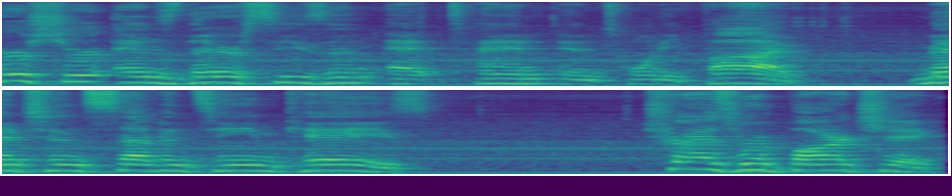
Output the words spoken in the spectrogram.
Herscher ends their season at 10 and 25. Mentioned 17 Ks. Trezra Barchik.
